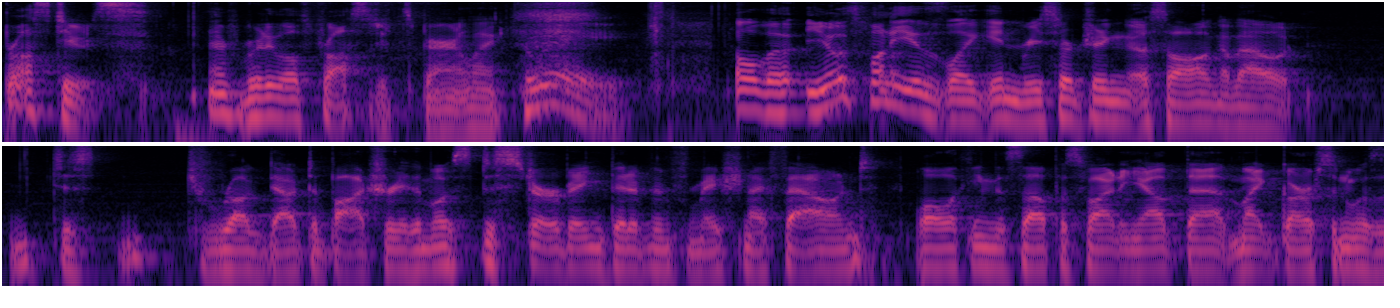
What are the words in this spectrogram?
prostitutes everybody loves prostitutes apparently Hooray! Although you know what's funny is like in researching a song about just drugged out debauchery, the most disturbing bit of information I found while looking this up was finding out that Mike Garson was a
